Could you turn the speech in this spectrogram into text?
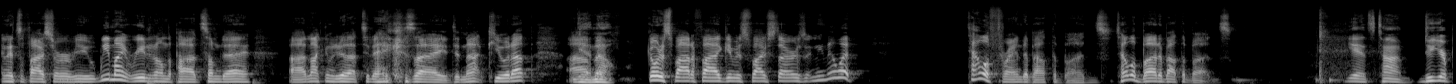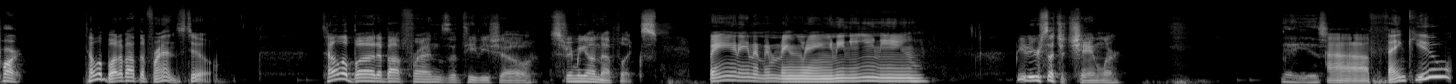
and it's a five star review, we might read it on the pod someday. Uh, I'm not going to do that today because I did not queue it up. Uh, yeah, no. Go to Spotify, give us five stars. And you know what? Tell a friend about the buds. Tell a bud about the buds. Yeah, it's time. Do your part. Tell a bud about the friends too. Tell a bud about Friends, the TV show streaming on Netflix. Peter, you're such a Chandler. Yeah, he is. Uh, thank you.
